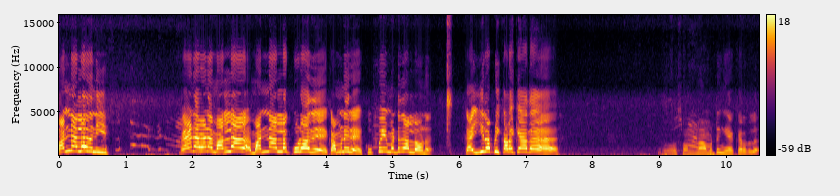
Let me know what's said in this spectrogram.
மண் அல்லாத நீ. வேணாம் வேணாம் மல்ல மண் அள்ளக்கூடாது. கம்முனிரு குப்பையை மட்டும் தான் அள்ளணும். கையில் அப்படி கலைக்காத. ஓ சொன்னால் மட்டும் கேட்கறதில்ல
